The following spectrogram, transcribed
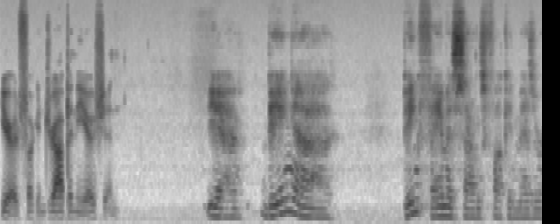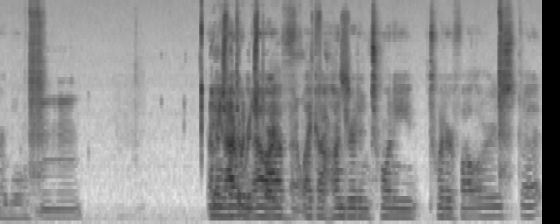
you're a fucking drop in the ocean. Yeah, being uh, being famous sounds fucking miserable. Mm-hmm. I mean, I would now have like a hundred and twenty Twitter followers, but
